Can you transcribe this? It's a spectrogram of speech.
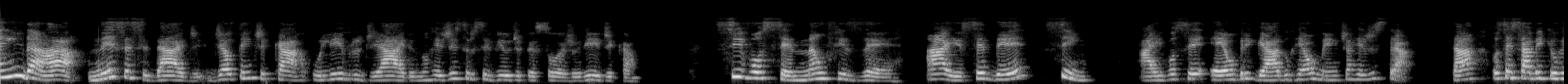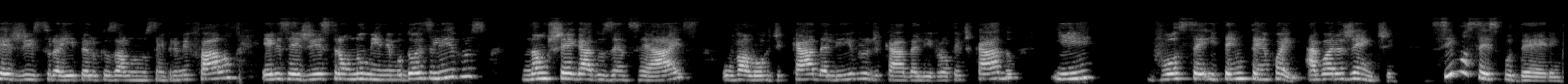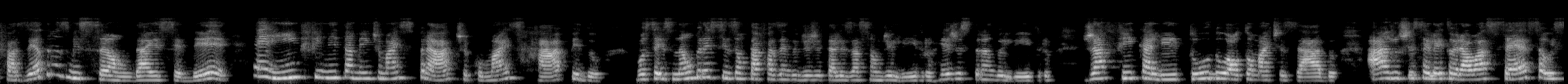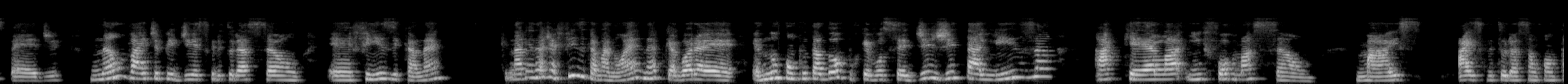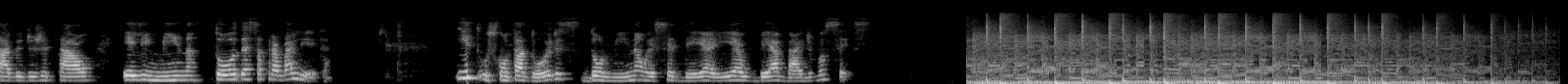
Ainda há necessidade de autenticar o livro diário no Registro Civil de Pessoa Jurídica? Se você não fizer a ECD, sim. Aí você é obrigado realmente a registrar, tá? Vocês sabem que o registro aí, pelo que os alunos sempre me falam, eles registram no mínimo dois livros, não chega a 200 reais o valor de cada livro, de cada livro autenticado, e você e tem um tempo aí. Agora, gente, se vocês puderem fazer a transmissão da ECD, é infinitamente mais prático, mais rápido. Vocês não precisam estar fazendo digitalização de livro, registrando livro, já fica ali tudo automatizado. A Justiça Eleitoral acessa o SPED, não vai te pedir escrituração é, física, né? Na verdade é física, mas não é, né? Porque agora é, é no computador, porque você digitaliza aquela informação, mas a escrituração contábil digital elimina toda essa trabalheira. E os contadores dominam esse ECD aí, é o beabá de vocês.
